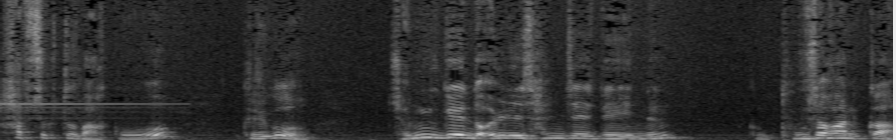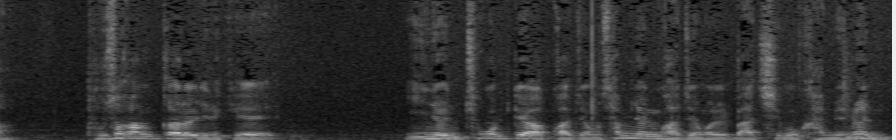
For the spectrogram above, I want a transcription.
합숙도 받고 그리고 전국에 널리 산재되어 있는 그 부사관과 부사관과를 이렇게 2년 초급대학 과정, 3년 과정을 마치고 가면은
